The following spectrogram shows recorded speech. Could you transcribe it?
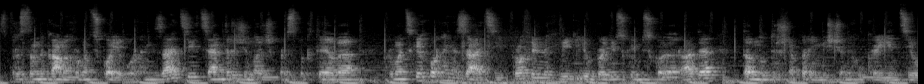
з представниками громадської організації Центр жіночі перспективи, громадських організацій, профільних відділів Бродівської міської ради та внутрішньо переміщених українців.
